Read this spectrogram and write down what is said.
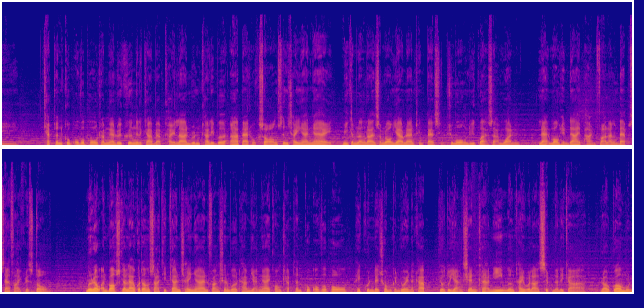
ดี Captain Cook Overpole ทำงานด้วยเครื่องนาฬิกาแบบไขลานรุ่น Caliber R862 ซึ่งใช้งานง่าย มีกำลังรานสำรองยาวนานถึง 80 ชั่วโมงหรือกว่า 3 วัน และมองเห็นได้ผ่านฝาหลังแบบ Sapphire Crystal เมื่อเราอันบ็อกซ์กันแล้วก็ต้องสาธิตการใช้งานฟังก์ชัน World Time อย่างง่ายของ Captain Cook Overpole ให้คุณได้ชมกันด้วยนะครับ ยกตัวอย่างเช่นขณะนี้เมืองไทยเวลา 10 นาฬิกา เราก็หมุน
